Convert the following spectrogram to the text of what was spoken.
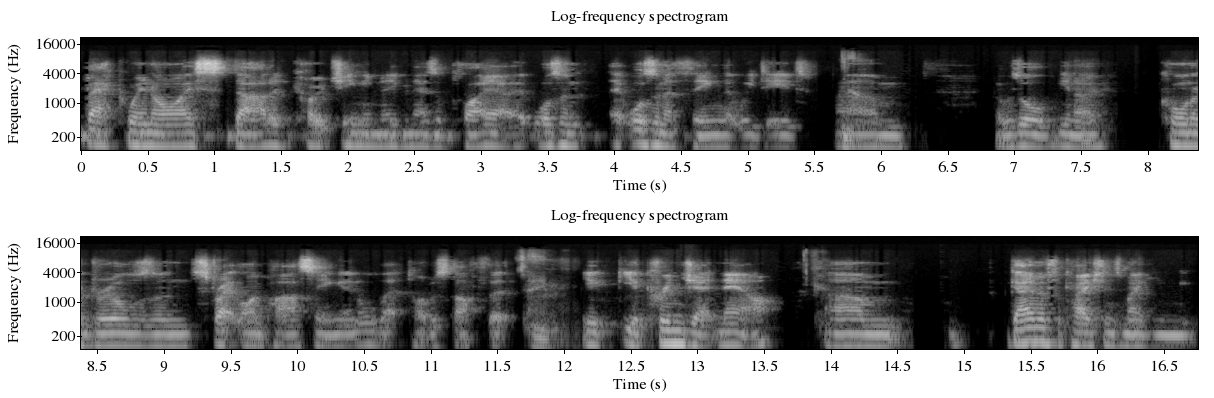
back when I started coaching and even as a player, it wasn't it wasn't a thing that we did. Um, it was all you know corner drills and straight line passing and all that type of stuff that Same. you, you cringe at now. Um, gamification's making,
